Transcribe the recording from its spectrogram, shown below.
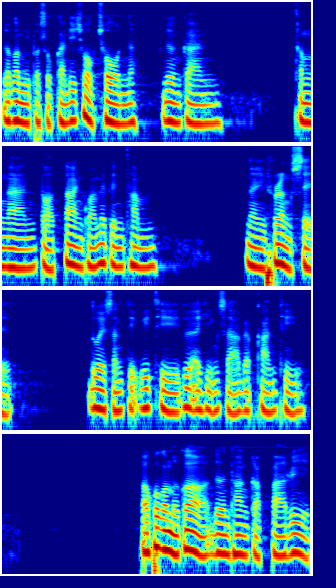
แล้วก็มีประสบการณ์ที่โชคโชนนะเรื่องการทำงานต่อต้านความไม่เป็นธรรม ในฝรั่งเศส ด้วยสันติวิธีด้วยอหิงสาแบบคานที พอครบกำหนดก็เดินทางกลับปารีส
